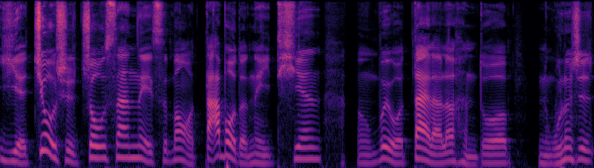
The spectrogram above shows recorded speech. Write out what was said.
也就是周三那次帮我 double 的那一天，嗯，为我带来了很多，嗯，无论是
